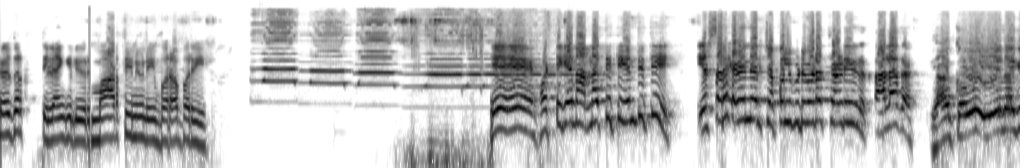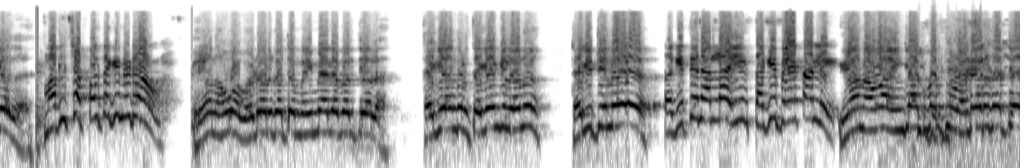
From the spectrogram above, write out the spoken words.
ಹೇಳಿದ್ರ ತಿಳಿಯಂಗಿಲ್ಲ ಇವ್ರಿಗೆ ಮಾಡ್ತೀನಿ ಇವ್ರಿಗೆ ಬರಾಬರಿ. ಏ ಏ ಹೊಟ್ಟಿಗೆ ಅನ್ನ ತಿತಿ ಏನ್ ತಿತಿ ಎಷ್ಟ್ ಸರ ಹೇಳೀನಿ ಅಲ್ಲಿ ಚಪ್ಪಲಿ ಬಿಡಬೇಡ ಅಂತ ಹೇಳಿ ಕಾಲಾಗ. ಯಾಕವ ಏನಾಗ್ಯದ? ಮೊದ್ಲು ಚಪ್ಪಲ್ ತೆಗಿ ನಡಿ ಅವ್. ಏನವ್ವ ಒಡೋರ್ ಗತೆ ಮೈ ಮೇಲೆ ಬರ್ತೀಯಲ್ಲ? ತೆಗಿ ಅಂದ್ರೆ ತೆಗಿಯಂಗಿಲ್ಲ ತೆಗಿತೀನಿ. ತೆಗಿತೀನಲ್ಲ ಈಗ ತೆಗಿಬೇಕಲ್ಲಿ. ಏನವ ಹಿಂಗ್ಯಾಕ್ ಬರ್ತೀವಿ ಹೊಡೆಯರ್ ಗತೆ.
